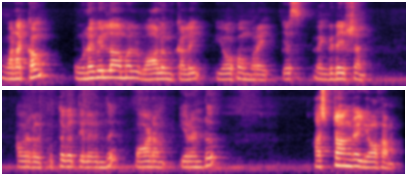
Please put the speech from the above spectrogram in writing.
வணக்கம். உணவில்லாமல் வாழும் கலை யோக முறை எஸ். வெங்கடேஷன் அவர்கள் புத்தகத்திலிருந்து பாடம் இரண்டு. அஷ்டாங்க யோகம்.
